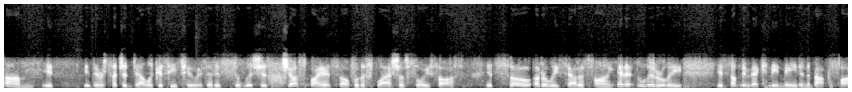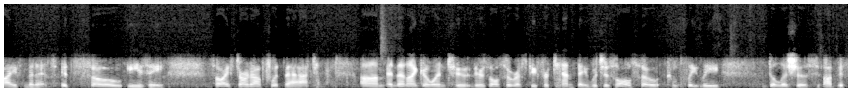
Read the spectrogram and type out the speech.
Um, it, it, there's such a delicacy to it that it's delicious just by itself with a splash of soy sauce. It's so utterly satisfying, and it literally is something that can be made in about five minutes. It's so easy. So I start off with that. Um, and then I go into, there's also a recipe for tempeh, which is also completely delicious. Uh, it's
